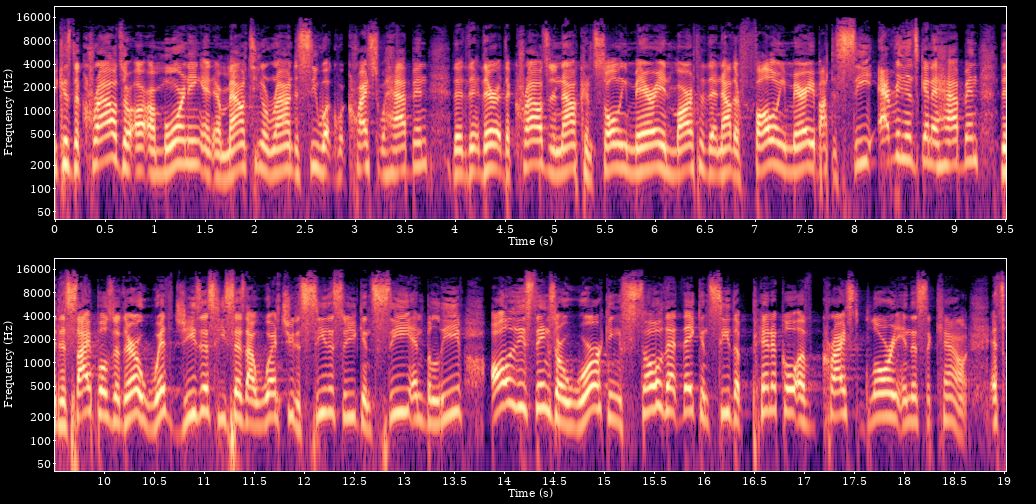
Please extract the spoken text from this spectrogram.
because the crowds are, are, are, mourning and are mounting around to see what, what Christ will happen. The, the, the, crowds are now consoling Mary and Martha. That now they're following Mary, about to see everything that's going to happen. The disciples are there with Jesus. He says, I want you to see this so you can see and believe. All of these things are working so that they can see the pinnacle of Christ's glory in this account. It's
